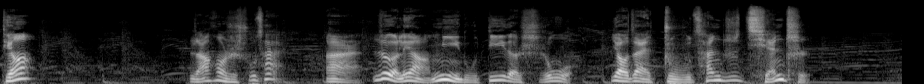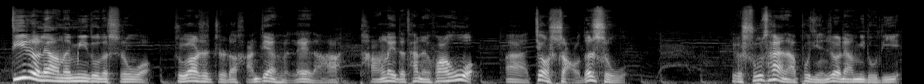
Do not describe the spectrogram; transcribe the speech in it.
停。然后是蔬菜。哎，热量密度低的食物要在主餐之前吃。低热量的密度的食物，主要是指的含淀粉类的啊、糖类的碳水化合物啊较少的食物。这个蔬菜呢，不仅热量密度低，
